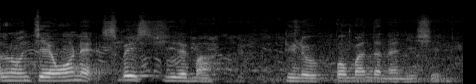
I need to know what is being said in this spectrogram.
အလွန်ကျယ်ဝန်းတဲ့ space ရှိတဲ့မှာဒီလိုပုံပန်းတဏ္ဍာန်ကြီးရှိတယ်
